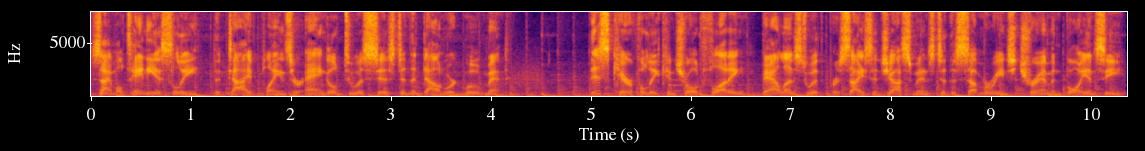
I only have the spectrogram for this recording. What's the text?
Simultaneously, the dive planes are angled to assist in the downward movement. This carefully controlled flooding, balanced with precise adjustments to the submarine's trim and buoyancy,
